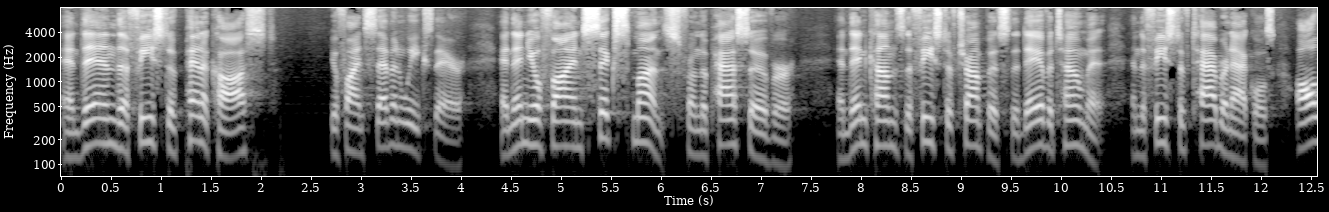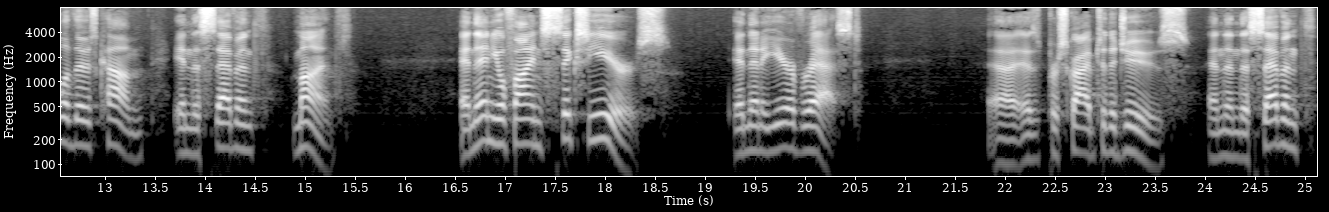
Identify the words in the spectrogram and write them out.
and then the feast of Pentecost. You'll find seven weeks there. And then you'll find six months from the Passover. And then comes the Feast of Trumpets, the Day of Atonement, and the Feast of Tabernacles. All of those come in the seventh month. And then you'll find six years, and then a year of rest, uh, as prescribed to the Jews. And then the seventh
